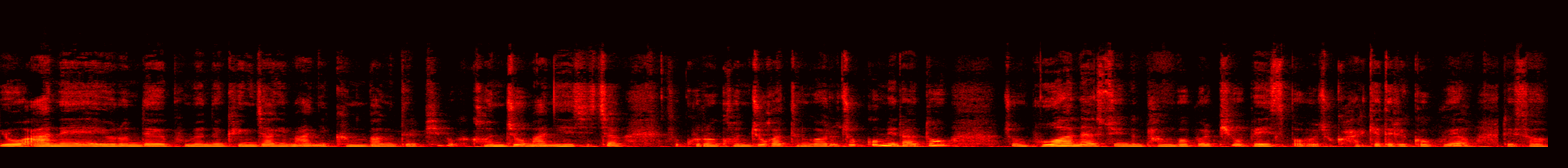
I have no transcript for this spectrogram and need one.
요 안에 요런 데 보면은 굉장히 많이 금방들 피부가 건조 많이 해지죠. 그래서 그런 건조 같은 거를 조금이라도 좀 보완할 수 있는 방법을 피부 베이스법을 좀 가르쳐 드릴 거고요. 그래서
